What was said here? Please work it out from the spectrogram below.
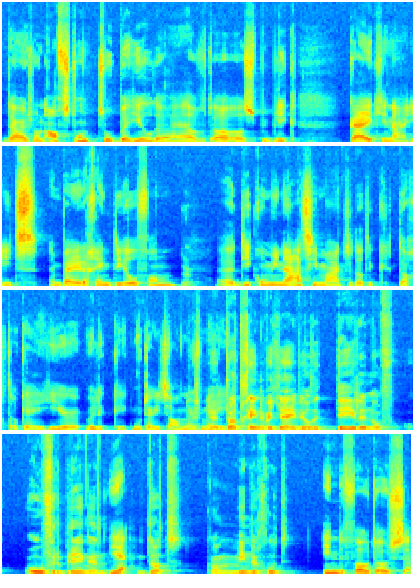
daar zo'n afstand toe behielden. Hè? Als publiek kijk je naar iets en ben je er geen deel van. Ja. Eh, die combinatie maakte dat ik dacht, oké, hier wil ik, ik moet daar iets anders Ja, mee. ja, datgene wat jij wilde delen of overbrengen, Ja, dat kwam minder goed in de foto's uh,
